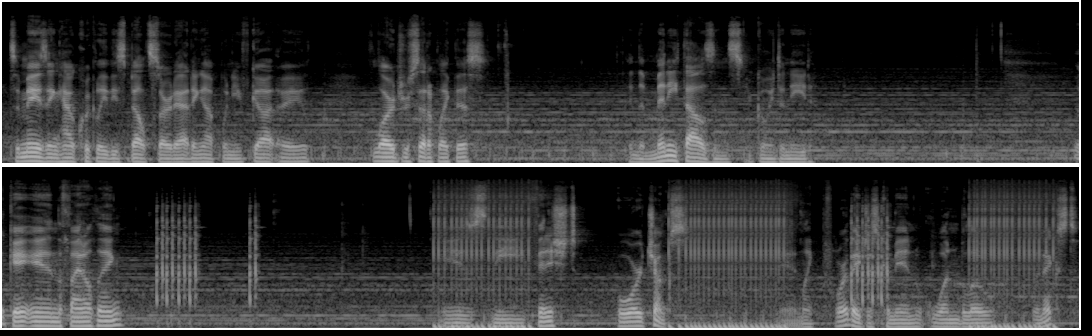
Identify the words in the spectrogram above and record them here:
It's amazing how quickly these belts start adding up when you've got a larger setup like this. In the many thousands you're going to need. Okay, and the final thing is the finished ore chunks. And like before, they just come in one below the next.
